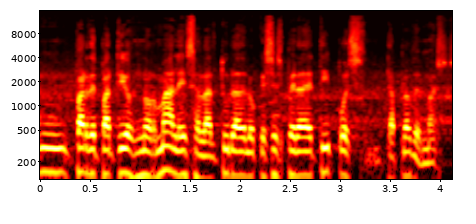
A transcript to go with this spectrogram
un par de partidos normales a la altura de lo que se espera de ti, pues te aplauden más.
